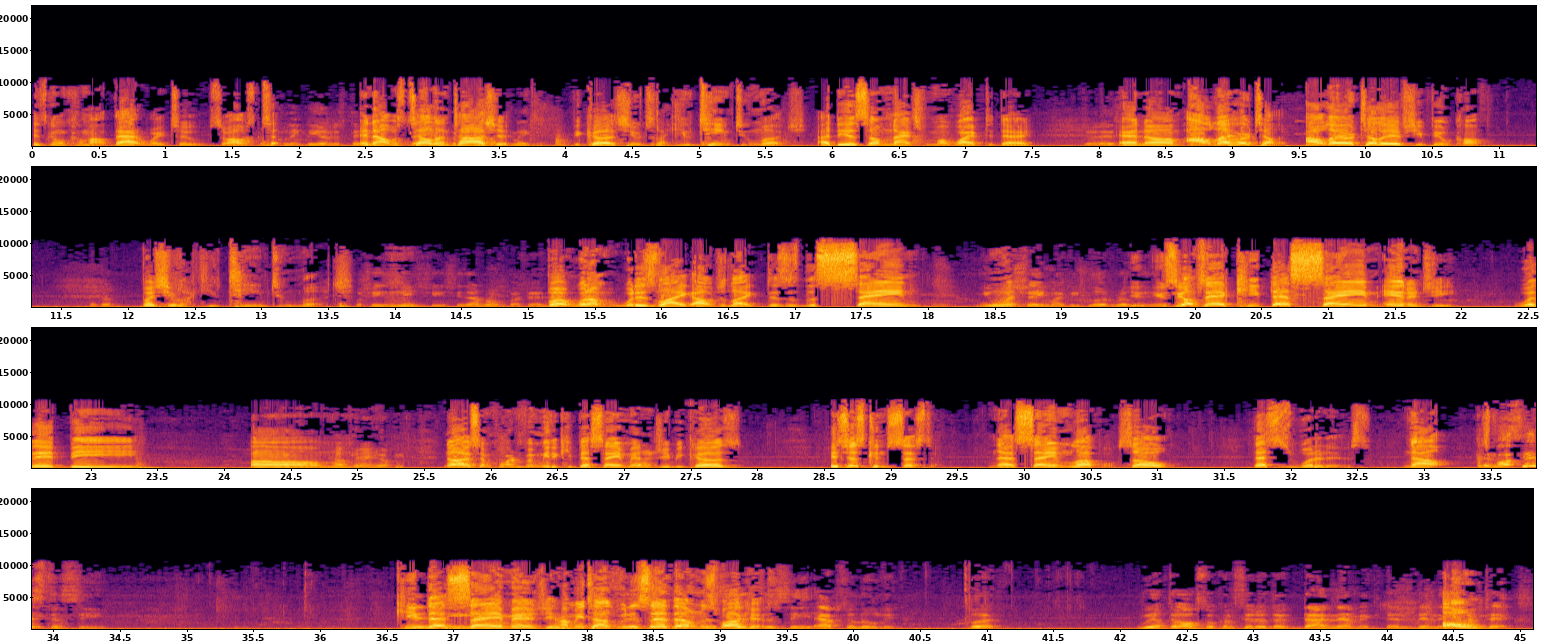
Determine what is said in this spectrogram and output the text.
it's gonna come out that way too. So I was I completely understand. and I was telling the point I was Tasha because she was just like, "You team too much." I did something nice for my wife today, Yeah, and um, I'll let her tell it. I'll let her tell it if she feel comfortable. Okay. But she was like, "You team too much." But she, she, she, she's not wrong about that. Mm. But what I'm, what is like, I was just like, this is the same. you and Shay might be blood you, you see what I'm saying? Keep that same energy, whether it be. Um, How can I help you? no, it's important for me to keep that same energy because it's just consistent, that same level. So that's just what it is. Now, Consistency. keep that same energy. How many times we just said that on this podcast? Consistency, absolutely. But we have to also consider the dynamic and then the Oh. context.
